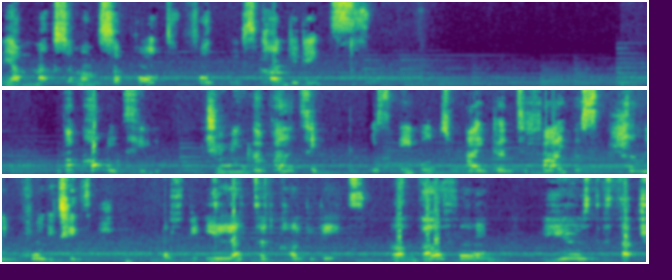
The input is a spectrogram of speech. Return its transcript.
their maximum support for these candidates. The committee, during the voting, was able to identify the sterling qualities of the elected candidates and therefore used such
